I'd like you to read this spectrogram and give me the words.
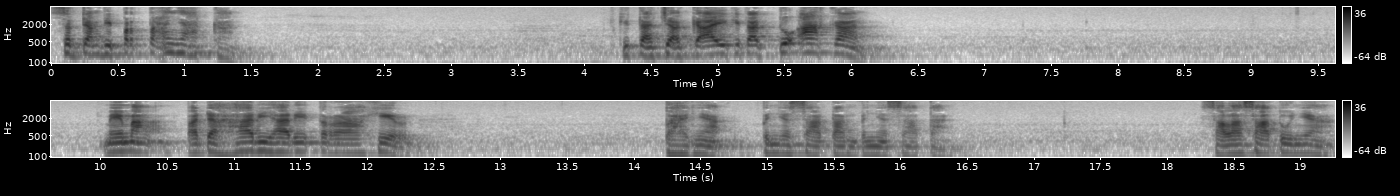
sedang dipertanyakan. Kita jagai, kita doakan memang pada hari-hari terakhir banyak penyesatan-penyesatan. Salah satunya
